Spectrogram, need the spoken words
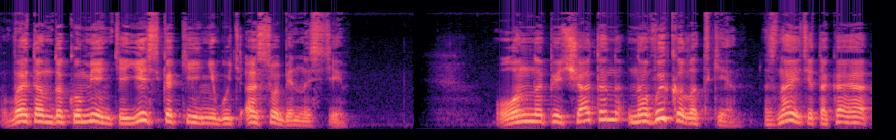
В этом документе есть какие-нибудь особенности? Он напечатан на выколотке. Знаете, такая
